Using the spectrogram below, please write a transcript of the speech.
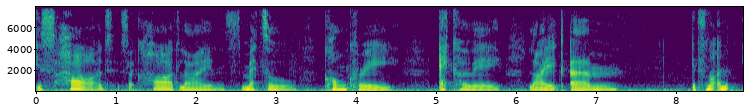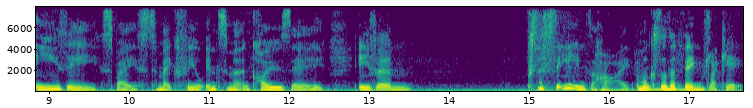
is hard. It's like hard lines, metal, concrete, echoey. Like um, it's not an easy space to make feel intimate and cozy, even because the ceilings are high, amongst other things. Like it.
